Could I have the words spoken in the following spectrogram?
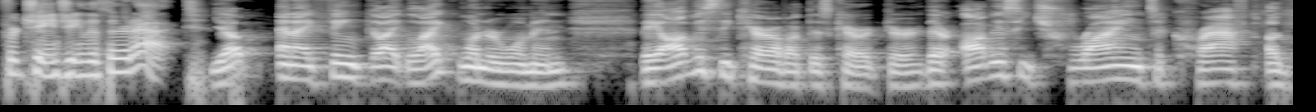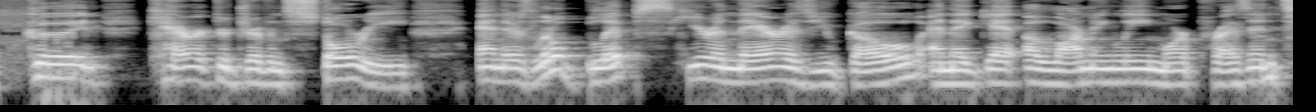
for changing the third act? Yep. And I think like like Wonder Woman, they obviously care about this character. They're obviously trying to craft a good character driven story. And there's little blips here and there as you go, and they get alarmingly more present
